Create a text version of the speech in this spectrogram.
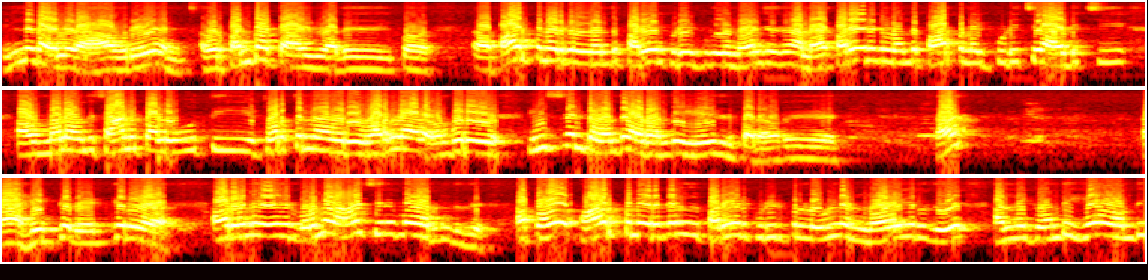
இல்லடா இல்லடா ஒரு ஒரு பண்பாட்டு ஆய்வு அது இப்போ பார்ப்பனர்கள் வந்து பறைய குடியிருப்புக்குள்ள நுழைஞ்சதுனால பறையர்கள் வந்து பார்ப்பனை பிடிச்சி அடிச்சு அவங்க மேல வந்து சாணிப்பால் ஊத்தி துரத்துன ஒரு வரலாறு ஒரு இன்சிடென்ட்டை வந்து அவர் வந்து எழுதியிருப்பாரு. அவரு ஆ? ஆஹ் ஹெக்கர் ஹெக்கர் அவர் வந்து ரொம்ப ஆச்சரியமா இருந்தது. அப்போ பார்ப்பனர்கள் பறையர் குடியிருப்புல உள்ள நுழையிறது அன்னைக்கு வந்து ஏன் வந்து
